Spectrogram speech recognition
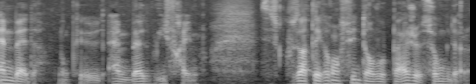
embed, donc euh, embed ou iframe. C'est ce que vous intégrez ensuite dans vos pages sur Moodle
